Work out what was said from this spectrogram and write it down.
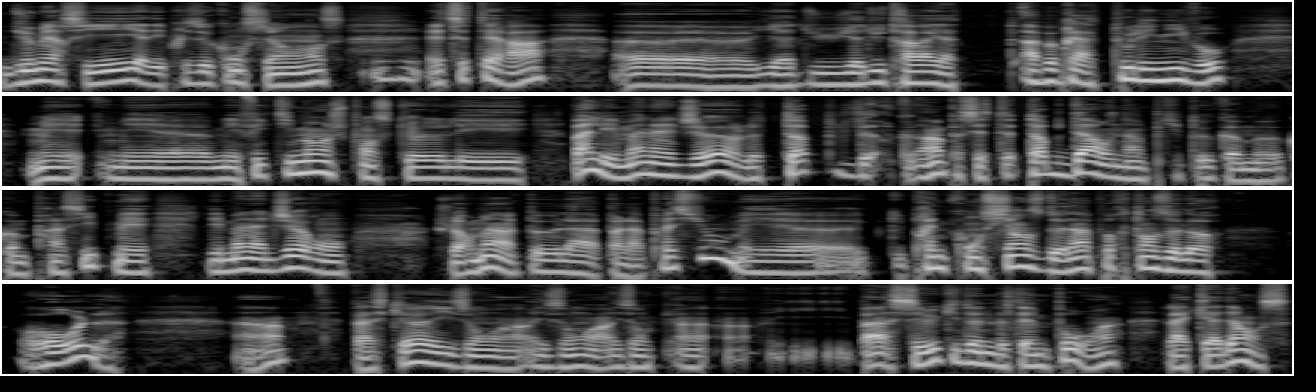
Dieu merci, il y a des prises de conscience, mhm. etc. Euh, il, y a du, il y a du travail à, à peu près à tous les niveaux, mais, mais, euh, mais effectivement, je pense que les, bah, les managers, le top, hein, parce que c'est top-down un petit peu comme, comme principe, mais les managers ont, je leur mets un peu la, pas la pression, mais euh, qui prennent conscience de l'importance de leur rôle, hein, parce que ils ont, ils ont, ils ont, bah, c'est eux qui donnent le tempo, hein, la cadence.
